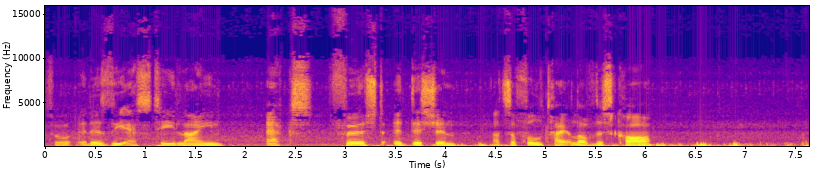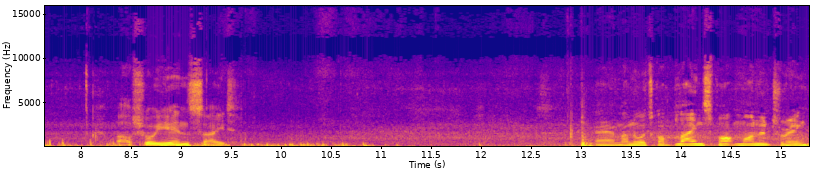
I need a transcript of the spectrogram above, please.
So it is the ST line X first edition. That's the full title of this car. I'll show you inside Um, I know it's got blind spot monitoring.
